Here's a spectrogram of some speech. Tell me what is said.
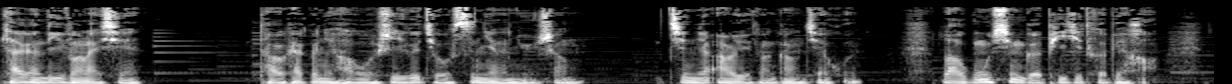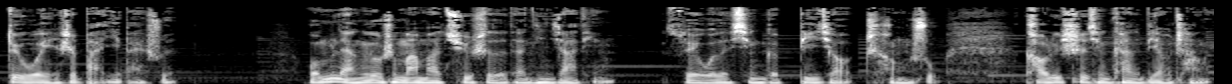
来看第一封来信，他说：“凯哥你好，我是一个九四年的女生，今年二月份刚结婚，老公性格脾气特别好，对我也是百依百顺。我们两个都是妈妈去世的单亲家庭，所以我的性格比较成熟，考虑事情看得比较长远。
